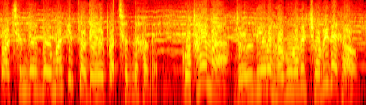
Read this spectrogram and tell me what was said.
পছন্দের বৌমাকে তোদেরও পছন্দ হবে। কোথায় মা? জলদি আবার হবু ভাবের ছবি দেখাও। কি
